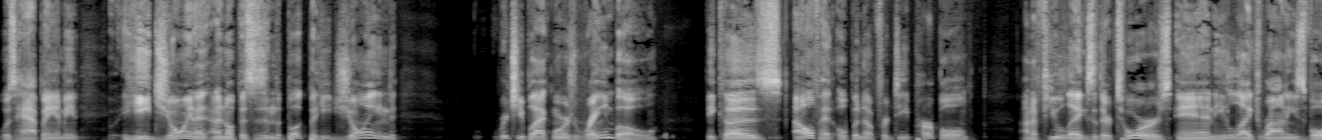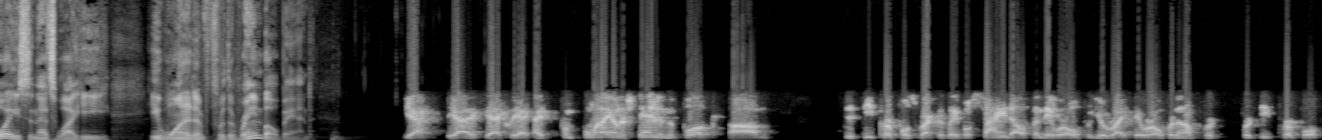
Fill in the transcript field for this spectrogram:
was happening. I mean, he joined. I, I don't know if this is in the book, but he joined Ritchie Blackmore's Rainbow because Elf had opened up for Deep Purple on a few legs of their tours, and he liked Ronnie's voice, and that's why he he wanted him for the Rainbow Band. Yeah, yeah, exactly. I, I from, from what I understand in the book, um, the Deep Purple's record label signed Elf, and they were open. You're right; they were opening up for, for Deep Purple.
